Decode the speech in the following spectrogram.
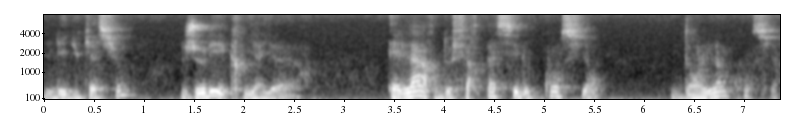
L'éducation, je l'ai écrit ailleurs, est l'art de faire passer le conscient dans l'inconscient.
